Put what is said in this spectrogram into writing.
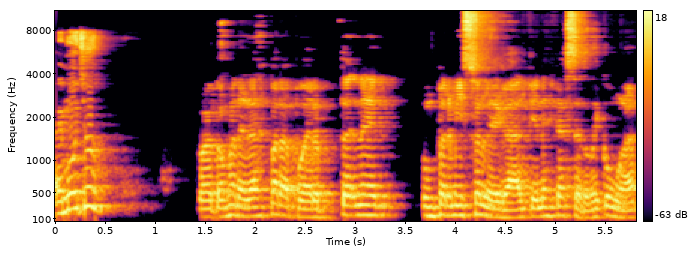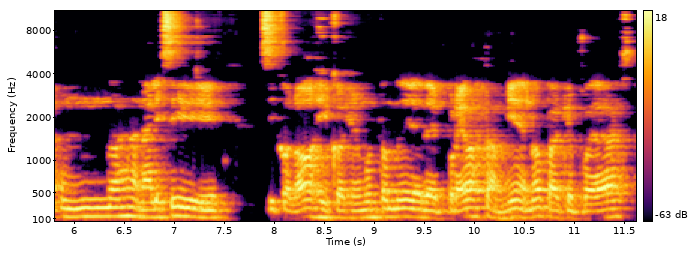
hay mucho. Pero de todas maneras, para poder tener un permiso legal tienes que hacer de como unos análisis psicológicos y un montón de, de, pruebas también, ¿no? Para que puedas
